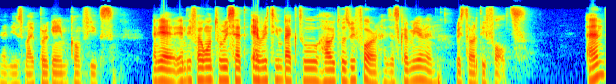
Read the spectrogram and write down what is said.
And use my per game configs. And yeah, and if I want to reset everything back to how it was before, I just come here and restore defaults. And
